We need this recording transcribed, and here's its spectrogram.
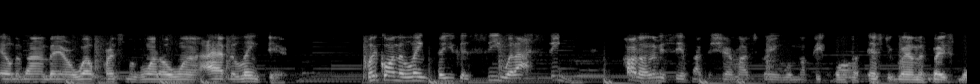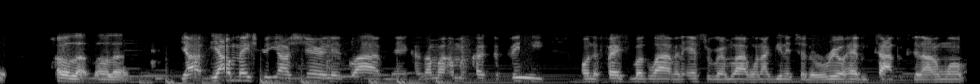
El Divine Bay or Wealth Principles 101. I have the link there. Click on the link so you can see what I see. Hold on, let me see if I can share my screen with my people on Instagram and Facebook. Hold up, hold up. Y'all, y'all make sure y'all sharing this live, man, because I'm gonna cut the feed on the Facebook Live and Instagram Live when I get into the real heavy topics that I don't want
